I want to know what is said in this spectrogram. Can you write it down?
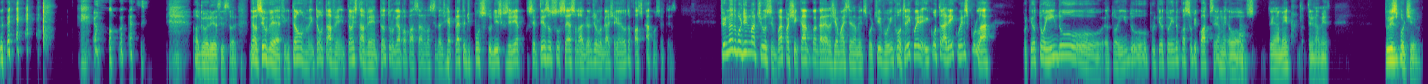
Adorei essa história. Sim, o VF. Então, então, tá vendo, então está vendo. Tanto lugar para passar na nossa cidade repleta de pontos turísticos. Seria com certeza um sucesso lá. Grande lugar, chegar em outra, faço cá, com certeza. Fernando Bondini Matiusi, vai para Chicago com a galera de mais treinamento esportivo. Encontrei com ele, encontrarei com eles por lá. Porque eu tô indo, eu tô indo, porque eu tô indo com a Sub 4 treinamento, treinamento, treinamento Turismo esportivo.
